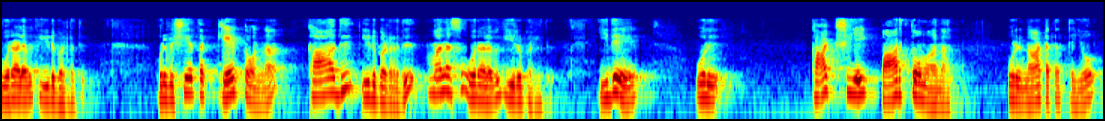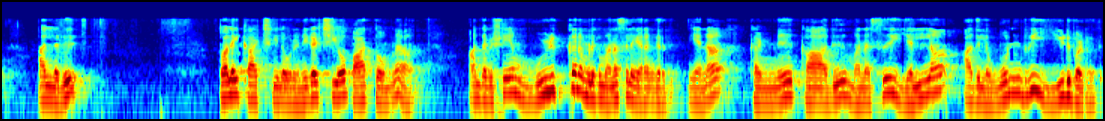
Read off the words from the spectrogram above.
ஓரளவுக்கு ஈடுபடுறது. ஒரு விஷயத்த கேட்டோம்னா காது ஈடுபடுறது மனசு ஓரளவுக்கு ஈடுபடுறது. இதே ஒரு காட்சியை பார்த்தோமானால் ஒரு நாடகத்தையோ அல்லது தொலைக்காட்சியில ஒரு நிகழ்ச்சியோ பார்த்தோம்னா அந்த விஷயம் முழுக்க நம்மளுக்கு மனசுல இறங்குறது. ஏன்னா கண்ணு காது மனசு எல்லாம் அதில் ஒன்றி ஈடுபடுறது.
